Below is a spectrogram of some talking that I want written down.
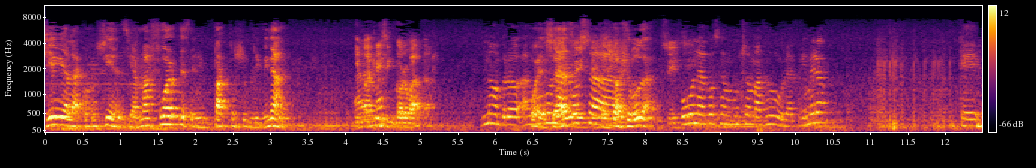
llegue a la conciencia, más fuerte es el impacto subliminal. Y Macri sin corbata. No, pero hubo Puede una ser, cosa. eso ayuda. Sí, Hubo una cosa mucho más dura. Primero, que eh,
